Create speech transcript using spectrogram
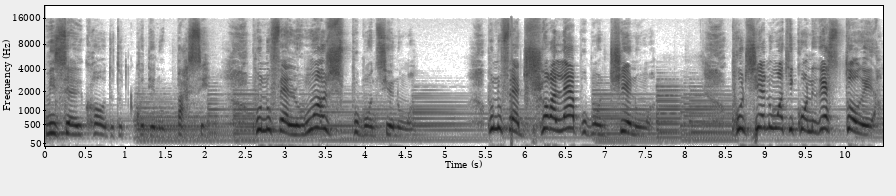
mizerikor de tout kote nou pase. Pou nou fe louange pou bon Diyo nou an. Pou nou fe jolè pou bon Diyo nou an. Pou Diyo nou an ki kon restore ya.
